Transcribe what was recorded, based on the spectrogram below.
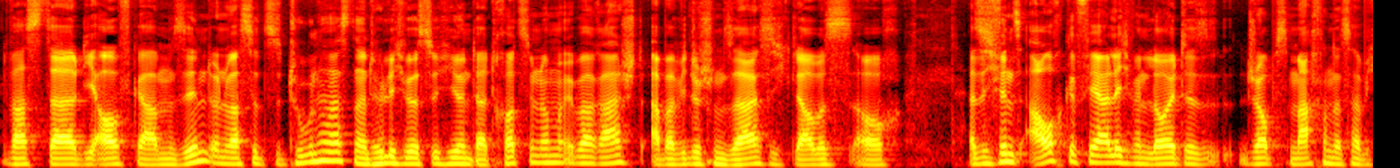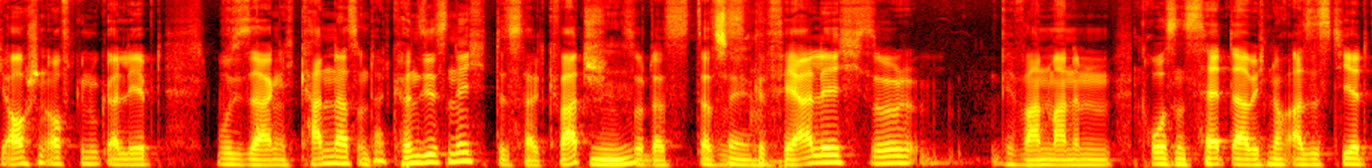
was da die Aufgaben sind und was du zu tun hast. Natürlich wirst du hier und da trotzdem nochmal überrascht, aber wie du schon sagst, ich glaube, es ist auch. Also ich finde es auch gefährlich, wenn Leute Jobs machen, das habe ich auch schon oft genug erlebt, wo sie sagen, ich kann das und dann können sie es nicht. Das ist halt Quatsch. Mhm. So, das, das ist gefährlich. So. Wir waren mal in einem großen Set, da habe ich noch assistiert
